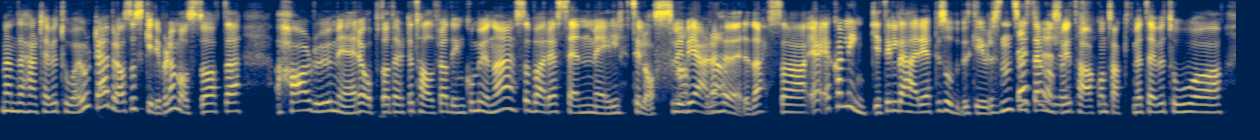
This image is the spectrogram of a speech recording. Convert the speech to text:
Men det her TV 2 har gjort, det er bra. Så skriver de også at eh, har du mer oppdaterte tall fra din kommune, så bare send mail til oss. Vi vil gjerne høre det. Så jeg, jeg kan linke til det her i episodebeskrivelsen. Så Det hvis det er noen som vil ta kontakt med TV 2 og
